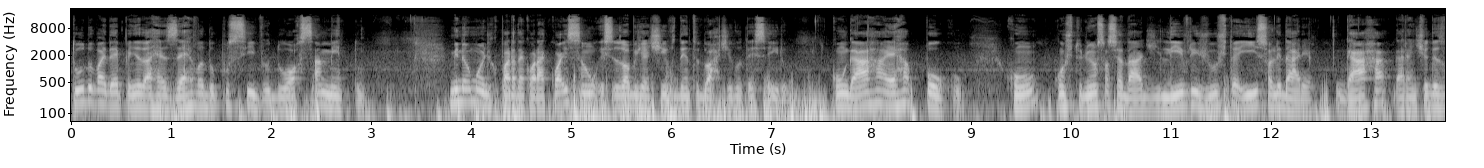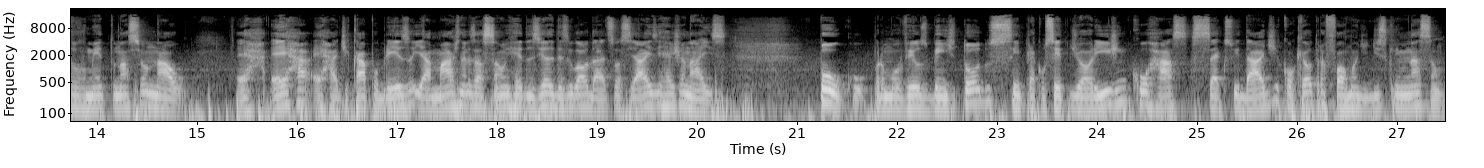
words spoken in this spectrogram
Tudo vai depender da reserva do possível, do orçamento. Mnemônico para decorar quais são esses objetivos dentro do artigo 3. Com garra, erra pouco. Com construir uma sociedade livre, justa e solidária. Garra, garantir o desenvolvimento nacional. Erra, erradicar a pobreza e a marginalização e reduzir as desigualdades sociais e regionais. Pouco, promover os bens de todos, sem preconceito de origem, cor, raça, sexo, idade e qualquer outra forma de discriminação.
